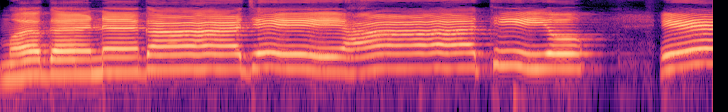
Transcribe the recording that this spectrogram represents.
મગન ગાજે હાથિયો એ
